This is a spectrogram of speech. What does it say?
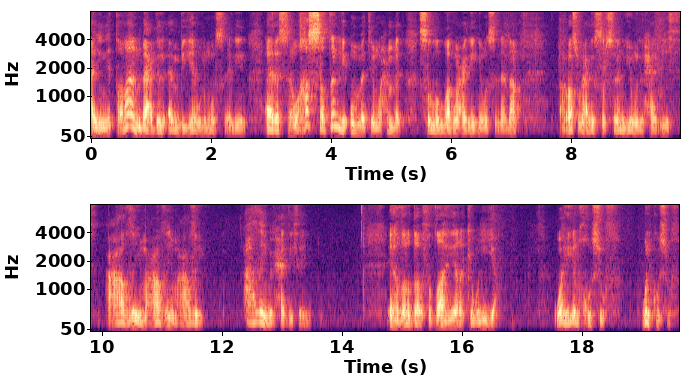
أين تران بعد الأنبياء والمرسلين أرس وخاصة لأمة محمد صلى الله عليه وسلم. الرسول عليه الصلاة والسلام يوم الحديث عظيم عظيم عظيم عظيم الحديثين. اهضر في ظاهرة كونية وهي الخسوف والكسوف.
